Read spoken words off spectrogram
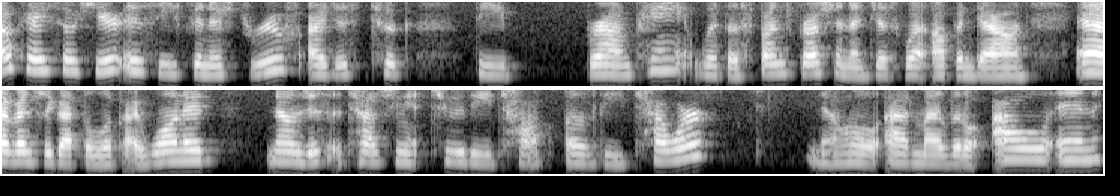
Okay, so here is the finished roof. I just took the brown paint with a sponge brush and I just went up and down and I eventually got the look I wanted. Now I'm just attaching it to the top of the tower. Now I'll add my little owl in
